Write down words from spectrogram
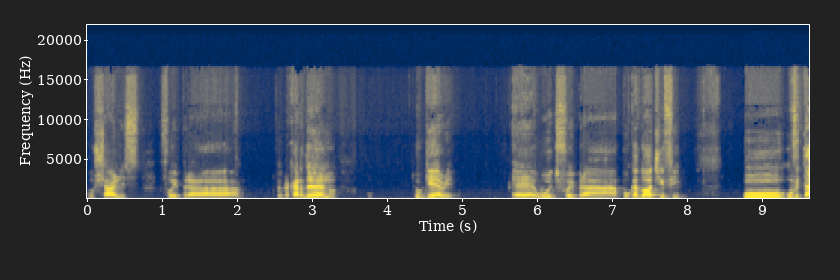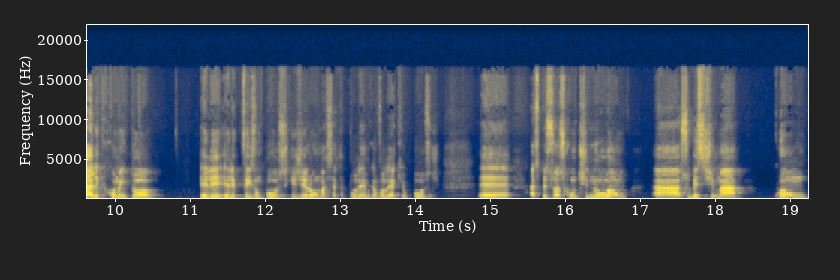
O Charles foi para foi para Cardano, o Gary é, Wood foi para Polkadot, enfim. O, o Vitalik comentou, ele, ele fez um post que gerou uma certa polêmica, vou ler aqui o post. É, as pessoas continuam a subestimar quão,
